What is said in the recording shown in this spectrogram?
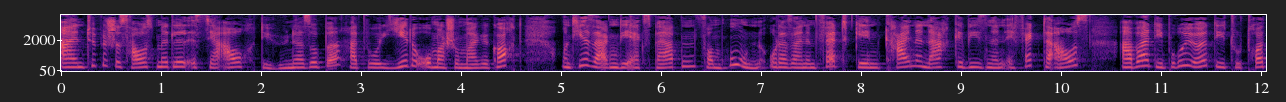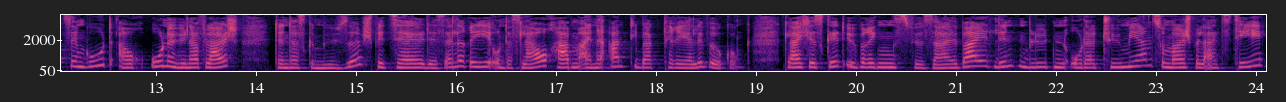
Ein typisches Hausmittel ist ja auch die Hühnersuppe, hat wohl jede Oma schon mal gekocht. Und hier sagen die Experten, vom Huhn oder seinem Fett gehen keine nachgewiesenen Effekte aus, aber die Brühe, die tut trotzdem gut, auch ohne Hühnerfleisch, denn das Gemüse, speziell der Sellerie und das Lauch, haben eine antibakterielle Wirkung. Gleiches gilt übrigens für Salbei, Lindenblüten oder Thymian, zum Beispiel als Tee.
